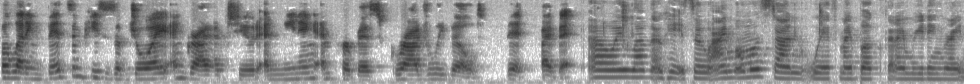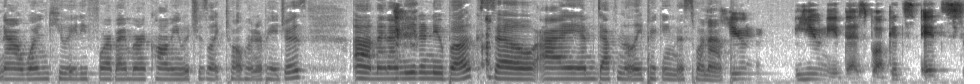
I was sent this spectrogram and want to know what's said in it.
but letting bits and pieces of joy and gratitude and meaning and purpose gradually build bit by bit. Oh, I love that. Okay, so I'm almost done with my book that I'm reading right now, 1Q84 by Murakami, which is like 1,200 pages. Um, and I need a new book, so I am definitely picking this one up. You you need this book. It's it's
